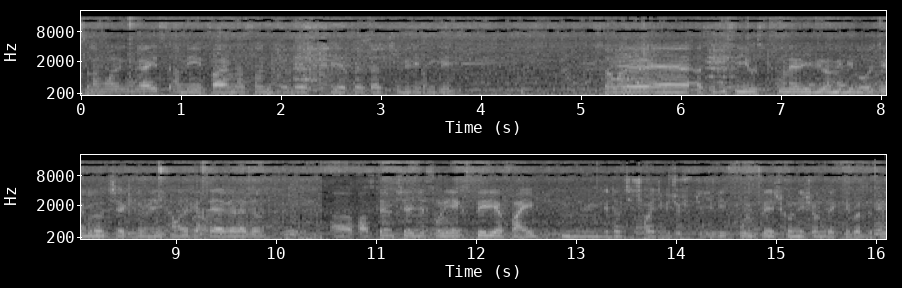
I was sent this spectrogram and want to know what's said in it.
আসসালামু গাইস আমি ফারহান চলে এসেছি এফএল টাচ থেকে। সো আমাদের আজকে কিছু ইউজ ফোনের রিভিউ আমি দিব, যেগুলো হচ্ছে একদমই আমাদের কাছে অ্যাভেলেবেল ফার্স্টে হচ্ছে এই যে সোনি এক্সপেরিয়া ফাইভ এটা হচ্ছে ছয় জিবি চৌষট্টি জিবি ফুল ফ্রেশ কন্ডিশন দেখতে পাচ্ছেন।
